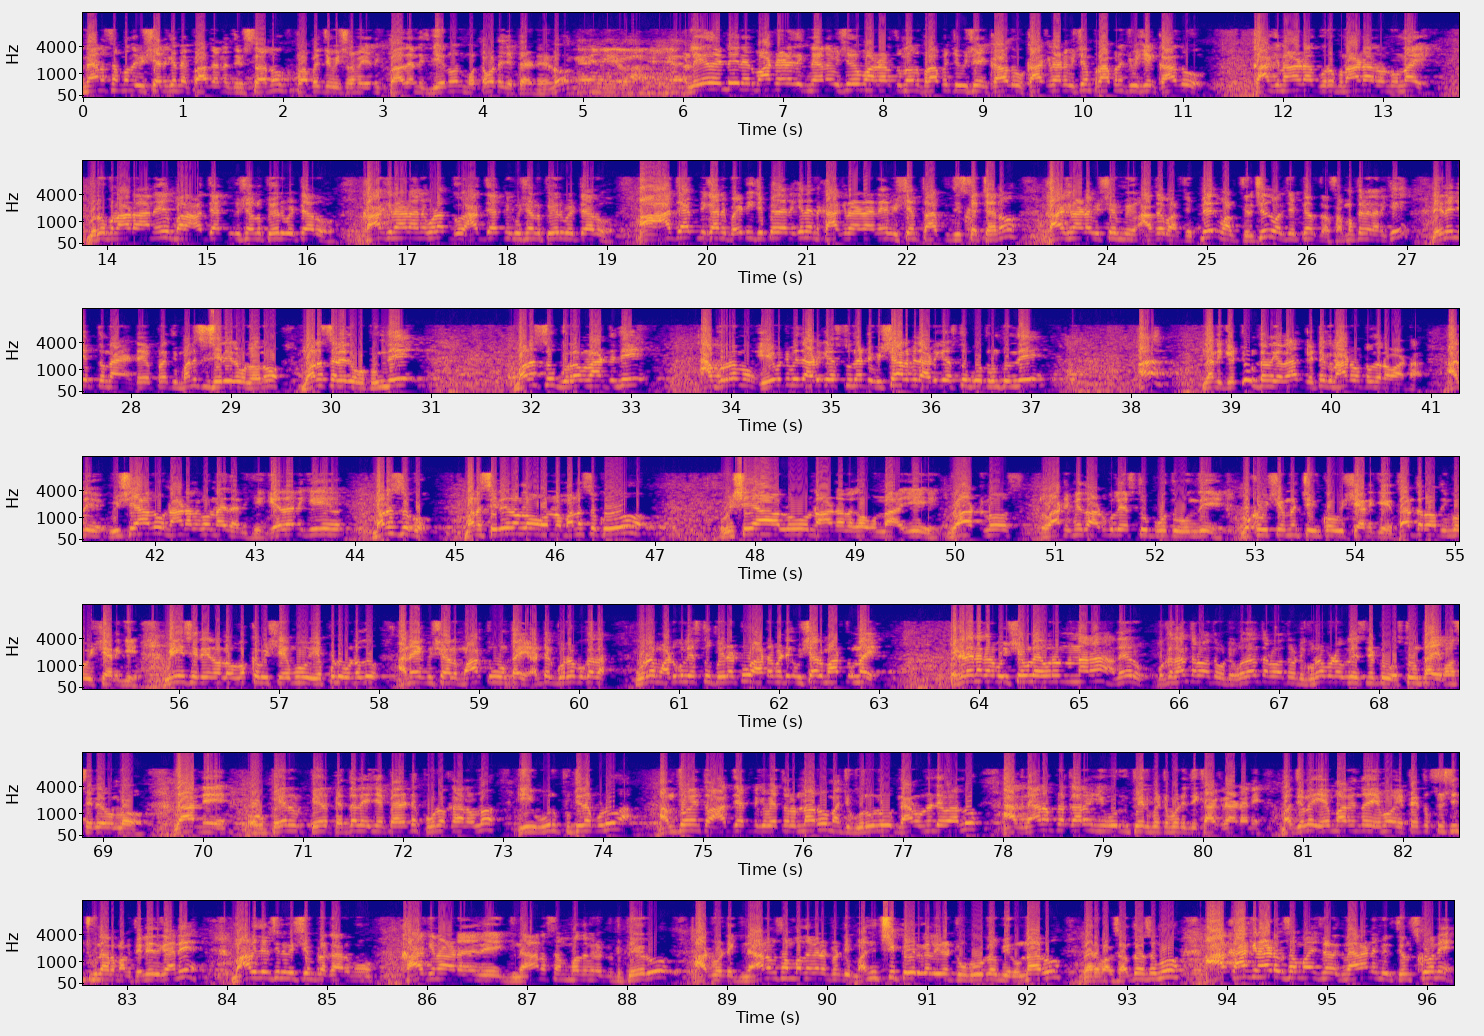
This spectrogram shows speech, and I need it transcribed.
జ్ఞాన సంబంధ విషయానికి నేను ప్రాధాన్యత ఇస్తాను. ప్రపంచ విషయానికి ప్రాధాన్యత ఇయ్యను అని మొట్టమొదటి చెప్పాడు నేను. లేదండి నేను మాట్లాడేది జ్ఞాన విషయం మాట్లాడుతున్నాను. ప్రపంచ విషయం కాదు. కాకినాడ విషయం ప్రపంచ విషయం కాదు. కాకినాడ గురపు నాడ రెండు ఉన్నాయి. గురుపునాడ అని మన ఆధ్యాత్మిక విషయంలో పేరు పెట్టారు. కాకినాడ అని కూడా ఆధ్యాత్మిక విషయంలో పేరు పెట్టారు. ఆ ఆధ్యాత్మికాన్ని బయటికి చెప్పేదానికి నేను కాకినాడ అనే విషయం తాపి తీసుకొచ్చాను. కాకినాడ విషయం అదే వాళ్ళు చెప్పేది వాళ్ళు తెలిసింది వాళ్ళు చెప్పిన సమ్మతమే దానికి. నేనేం చెప్తున్నా అంటే ప్రతి మనిషి శరీరంలోనూ మనస్సు అనేది ఒకటి ఉంది. మనస్సు గుర్రం లాంటిది. ఆ గుర్రం ఏమిటి మీద అడుగేస్తుంది అంటే విషయాల మీద అడుగేస్తూ పోతుంటుంది. ఆ? దానికి గట్టి ఉంటుంది కదా గట్టికి నాడ ఉంటుంది అనమాట అది విషయాలు నాడలుగా ఉన్నాయి దానికి. ఏ మనకి మనసుకు మన శరీరంలో ఉన్న మనసుకు విషయాలు నాడలుగా ఉన్నాయి. వాటిలో వాటి మీద అడుగులేస్తూ పోతూ ఉంది. ఒక విషయం నుంచి ఇంకో విషయానికి దాని తర్వాత ఇంకో విషయానికి. మీ శరీరంలో ఒక్క విషయము ఎప్పుడు ఉండదు. అనేక విషయాలు మారుతూ ఉంటాయి. అంటే గుర్రపు కదా గుర్రం అడుగులేస్తూ పోయినట్టు ఆటోమేటిక్ విషయాలు మారుతున్నాయి. ఎక్కడైనా కనుక విషయంలో ఎవరైనా ఉన్నారా? లేరు. ఒకదాని తర్వాత ఒకటి ఒకదాని తర్వాత ఒకటి. గుర్రపు అడుగులు వేసినట్టు వస్తూ ఉంటాయి మన శరీరంలో. దాన్ని పేరు పేరు పెద్దలు ఏం చెప్పారంటే పూర్వకాలంలో ఈ ఊరు పుట్టినప్పుడు అంతో ఎంతో ఆధ్యాత్మికవేత్తలు ఉన్నారు మంచి గురువులు జ్ఞానం ఉండేవాళ్ళు ఆ జ్ఞానం ప్రకారం ఈ ఊరికి పేరు పెట్టబడింది కాకినాడ అని. మధ్యలో ఏం మారిందో ఏమో ఎట్లయితే సృష్టించుకున్నారో మాకు తెలియదు కానీ మాకు తెలిసిన విషయం ప్రకారము కాకినాడ అనేది జ్ఞాన సంబంధమైనటువంటి పేరు. అటువంటి జ్ఞానం సంబంధమైనటువంటి మంచి పేరు కలిగినటువంటి ఊర్లో మీరు ఉన్నారు. మరి మాకు సంతోషము. ఆ కాకినాడకు సంబంధించిన జ్ఞానాన్ని మీరు తెలుసుకొని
